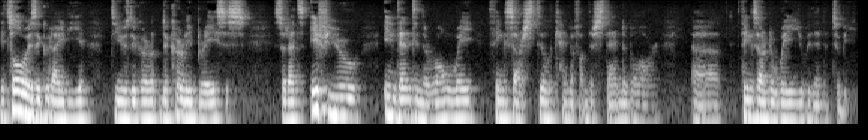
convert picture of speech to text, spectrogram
it's always a good idea to use the, the curly braces so that if you indent in the wrong way, things are still kind of understandable or uh, things are the way you would intend it to be.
